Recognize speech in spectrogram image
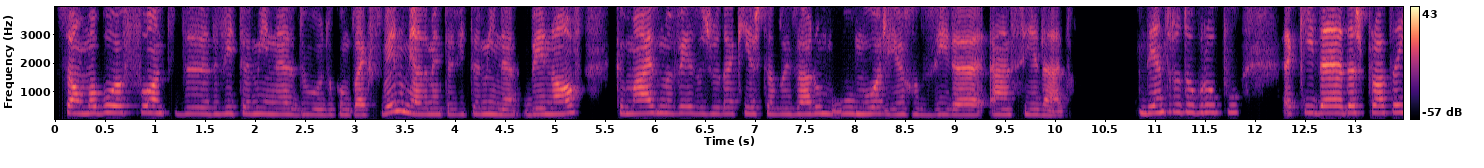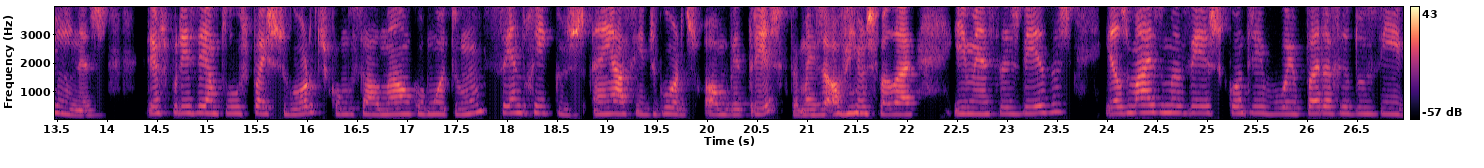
são uma boa fonte de, de vitamina do, do, complexo B, nomeadamente a vitamina B9, que mais uma vez ajuda aqui a estabilizar o, o humor e a reduzir a, a ansiedade. Dentro do grupo aqui da, das proteínas, temos, por exemplo, os peixes gordos, como o salmão, como o atum, sendo ricos em ácidos gordos ômega 3, que também já ouvimos falar imensas vezes, eles mais uma vez contribuem para reduzir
